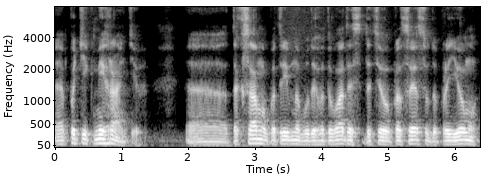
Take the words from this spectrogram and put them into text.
е, потік мігрантів. Е, Так само потрібно буде готуватися до цього процесу, до прийому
